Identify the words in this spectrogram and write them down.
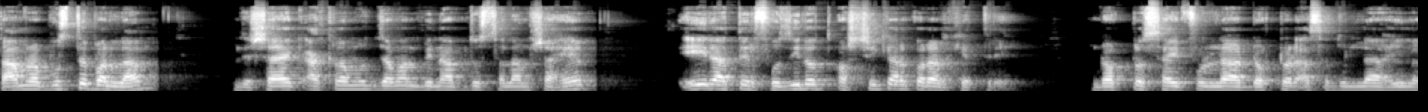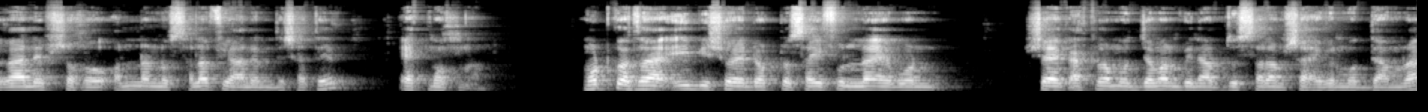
তা আমরা বুঝতে পারলাম যে শায়েক আকরামুজ্জামান বিন আব্দুল সালাম সাহেব এই রাতের ফজিলত অস্বীকার করার ক্ষেত্রে ডক্টর সাইফুল্লাহ, ডক্টর আসাদুল্লাহ হিল গালেব সহ অন্যান্য সালাফি আলেমদের সাথে একমত নন। মোট কথা এই বিষয়ে ডক্টর সাইফুল্লাহ এবং শেখ আকরামুজ্জামান বিন আব্দুল সালাম সাহেবের মধ্যে আমরা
